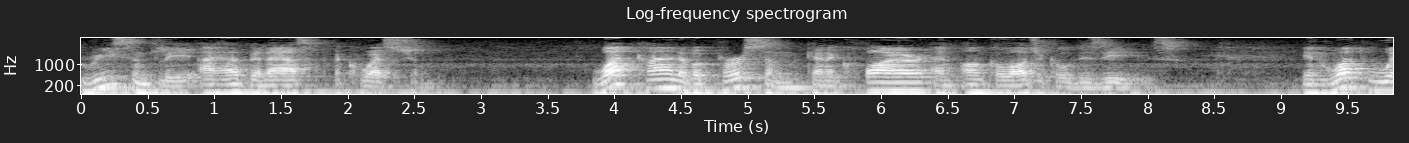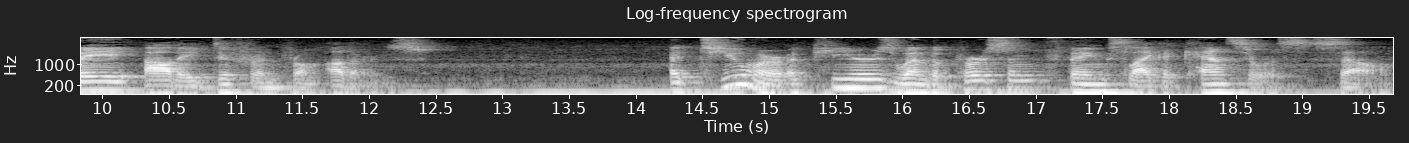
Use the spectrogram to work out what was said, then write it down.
Recently, I have been asked a question. What kind of a person can acquire an oncological disease? In what way are they different from others? A tumor appears when the person thinks like a cancerous cell,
